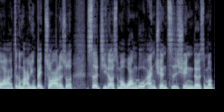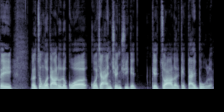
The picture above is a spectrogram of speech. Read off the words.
哇，这个马云被抓了，说涉及到什么网络安全资讯的什么被呃中国大陆的国国家安全局给给抓了，给逮捕了，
